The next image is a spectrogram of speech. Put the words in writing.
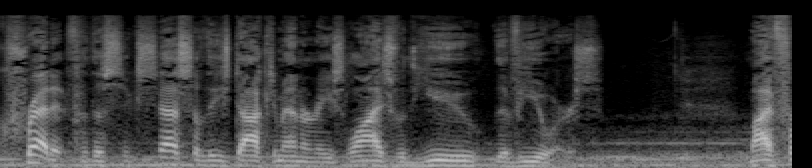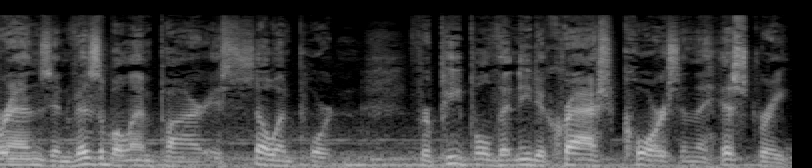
credit for the success of these documentaries lies with you, the viewers. My friends, Invisible Empire is so important for people that need a crash course in the history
